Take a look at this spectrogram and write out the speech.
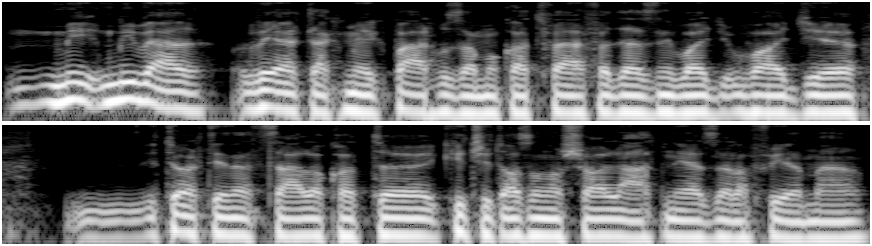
Mi, mivel véltek még párhuzamokat felfedezni, vagy, vagy történetszálakat kicsit azonosan látni ezzel a filmmel?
